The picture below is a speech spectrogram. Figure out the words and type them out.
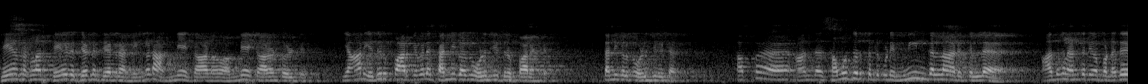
தேவர்கள்லாம் தேடு தேட தேடுறாங்க. எங்கடா அக்னியை காணும்? அக்னியை காணும்னு சொல்லிட்டு. யார் எதிர்பார்க்கவே இல்லை. தண்ணி கிளம்பி ஒழிஞ்சிட்டு இருப்பாருன்ட்டு. தண்ணி கிளம்பி ஒழிஞ்சுக்கிட்டார் அப்போ அந்த சமுத்திரத்தில் இருக்கக்கூடிய மீன்கள்லாம் இருக்குல்ல அதுங்களாம் என்ன பண்ணது?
